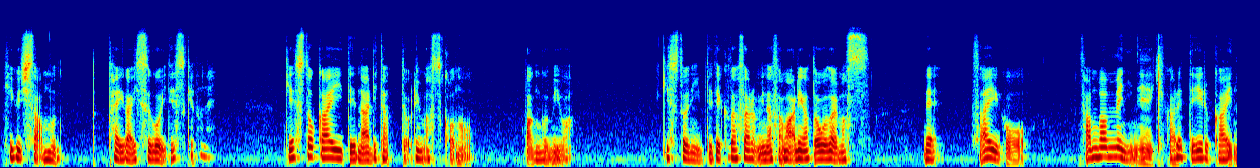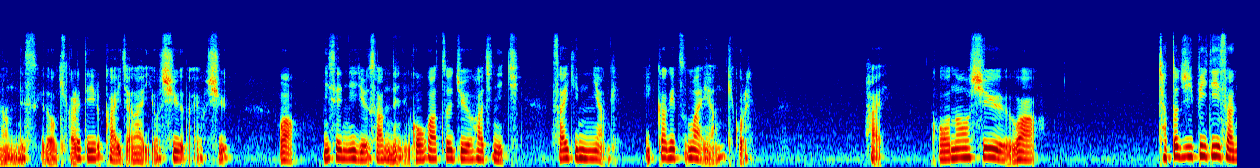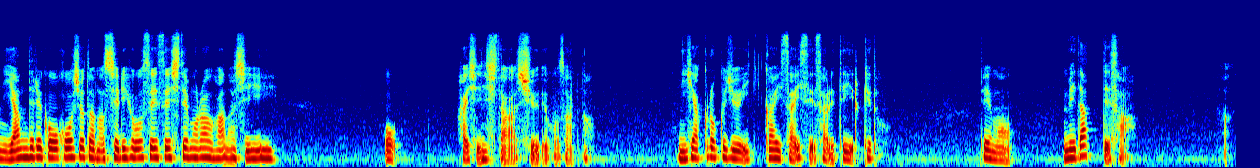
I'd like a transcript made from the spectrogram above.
樋口さんも大概すごいですけどね。ゲスト会で成り立っておりますこの番組は。ゲストに出てくださる皆様ありがとうございます。で最後3番目にね聞かれている回なんですけど聞かれている回じゃないよ。週だよ。週は。2023年。5月18日。最近にやんけ。1ヶ月前やんけこれ。はい。この週はチャット GPT さんにヤンデレ合法書店のセリフを生成してもらう話を配信した週でござるな。261回再生されているけど。でも目立ってさ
